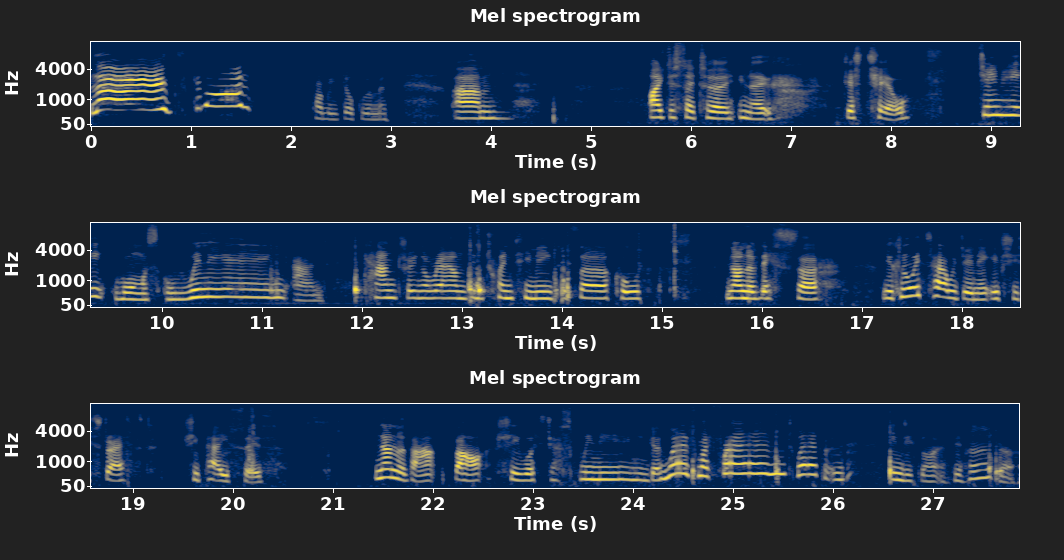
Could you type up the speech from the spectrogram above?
Blades, come on! Probably dog woman. Um, I just said to her, you know, just chill. Ginny was whinnying and cantering around in 20 metre circles. None of this, uh, you can always tell with Ginny if she's stressed, she paces. None of that, but she was just whinnying and going, Where's my friend? Where's and Indie's like, Have you heard her?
